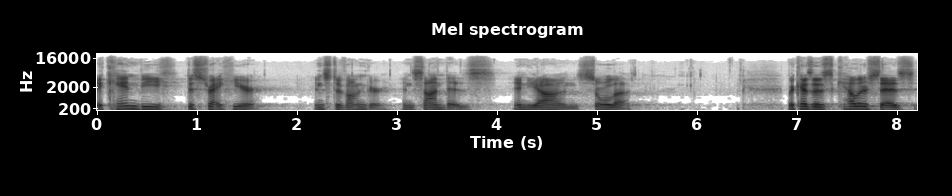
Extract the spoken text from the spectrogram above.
It can be just right here in Stavanger, in Sandnes, in Jaren, Sola. Because as Keller says,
